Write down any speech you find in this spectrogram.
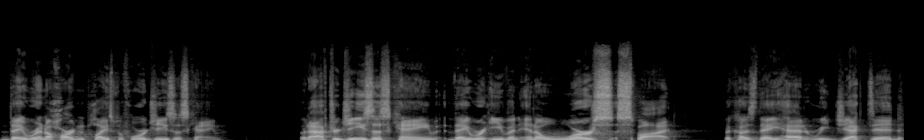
they were in a hardened place before Jesus came. But after Jesus came, they were even in a worse spot because they had rejected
